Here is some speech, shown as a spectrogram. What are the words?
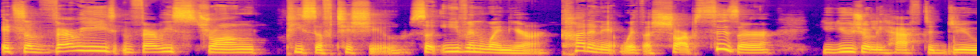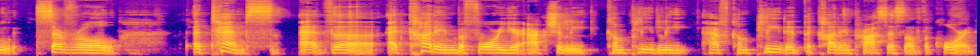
It's a very, very strong piece of tissue. So even when you're cutting it with a sharp scissor, you usually have to do several attempts at the at cutting before you actually completely have completed the cutting process of the cord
